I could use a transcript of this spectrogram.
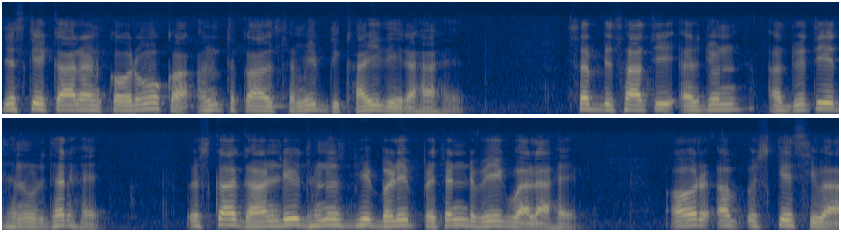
जिसके कारण कौरवों का अंतकाल समीप दिखाई दे रहा है। सब विसाती अर्जुन अद्वितीय धनुर्धर है। उसका गांडीव धनुष भी बड़े प्रचंड वेग वाला है, और अब उसके सिवा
